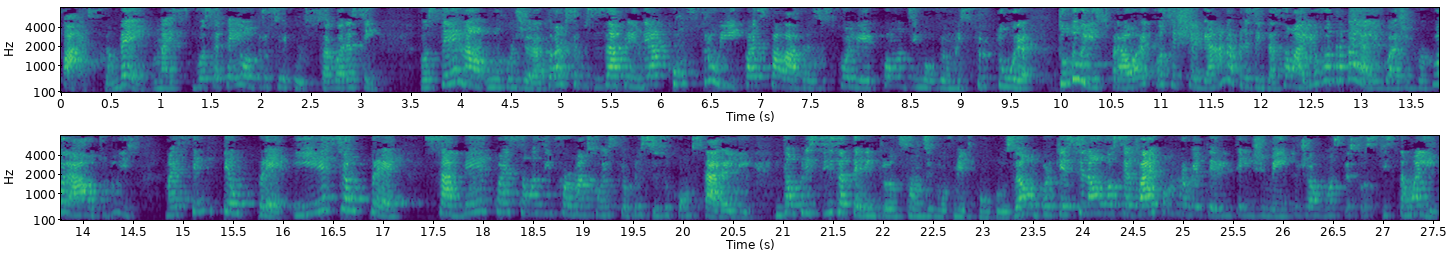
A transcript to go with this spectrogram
faz, também, mas você tem outros recursos. Agora, sim, você no curso de oratória, você precisa aprender a construir quais palavras escolher, como desenvolver uma estrutura, tudo isso. Para a hora que você chegar na apresentação, aí eu vou trabalhar a linguagem corporal, tudo isso. Mas tem que ter o pré. E esse é o pré saber quais são as informações que eu preciso constar ali. Então, precisa ter introdução, desenvolvimento e conclusão, porque senão você vai comprometer o entendimento de algumas pessoas que estão ali.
